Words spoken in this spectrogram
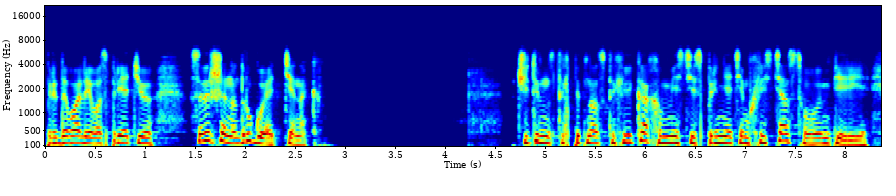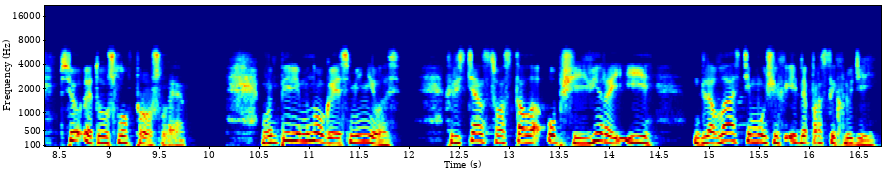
придавали восприятию совершенно другой оттенок. В XIV-XV веках вместе с принятием христианства в империи все это ушло в прошлое. В империи многое сменилось. Христианство стало общей верой и для власть имущих, и для простых людей.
